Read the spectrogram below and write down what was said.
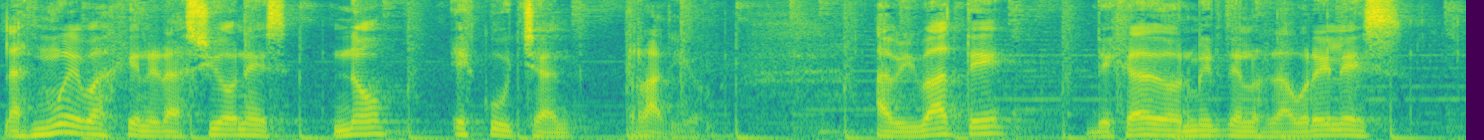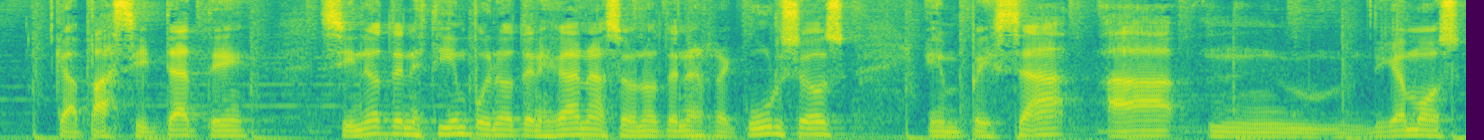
Las nuevas generaciones no escuchan radio avivate, deja de dormirte en los laureles, capacitate. Si no tenés tiempo y no tenés ganas o no tenés recursos, empezá a, mm, digamos,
